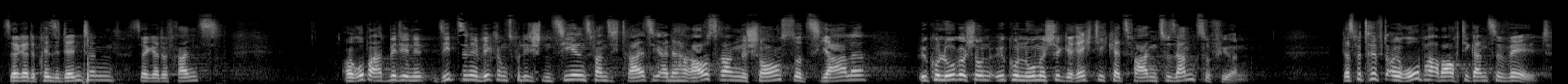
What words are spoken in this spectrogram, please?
Sehr geehrte Präsidentin, sehr geehrter Frans! Europa hat mit den 17 entwicklungspolitischen Zielen 2030 eine herausragende Chance, soziale, ökologische und ökonomische Gerechtigkeitsfragen zusammenzuführen. Das betrifft Europa, aber auch die ganze Welt.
